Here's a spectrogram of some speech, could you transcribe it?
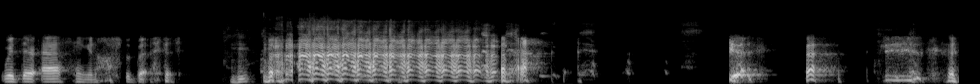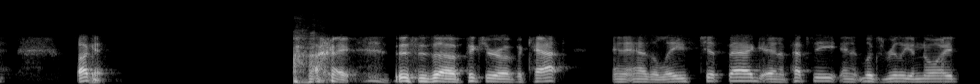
with their ass hanging off the bed. Fuck it. All right. This is a picture of a cat and it has a Lay's chip bag and a Pepsi and it looks really annoyed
